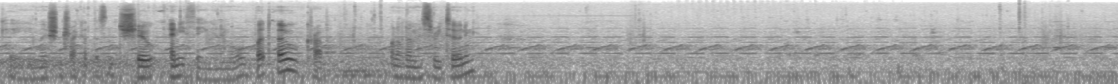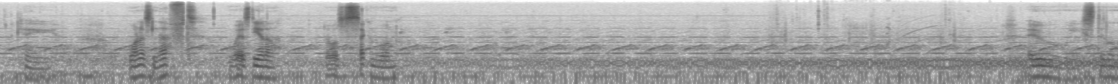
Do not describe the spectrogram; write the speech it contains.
Okay, motion tracker doesn't show anything anymore, but oh crap. One of them is returning. One is left. Where's the other? There was a second one. Oh, he's still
